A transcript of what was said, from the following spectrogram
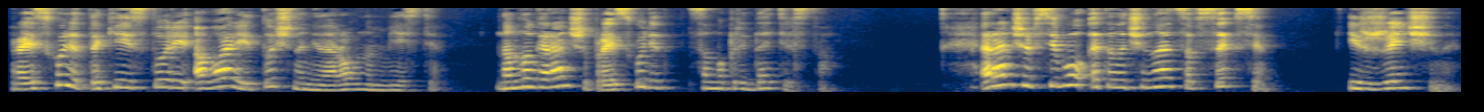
Происходят такие истории аварии точно не на ровном месте. Намного раньше происходит самопредательство. Раньше всего это начинается в сексе из женщины.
